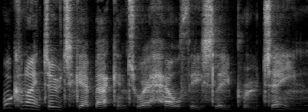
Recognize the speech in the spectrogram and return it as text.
What can I do to get back into a healthy sleep routine?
